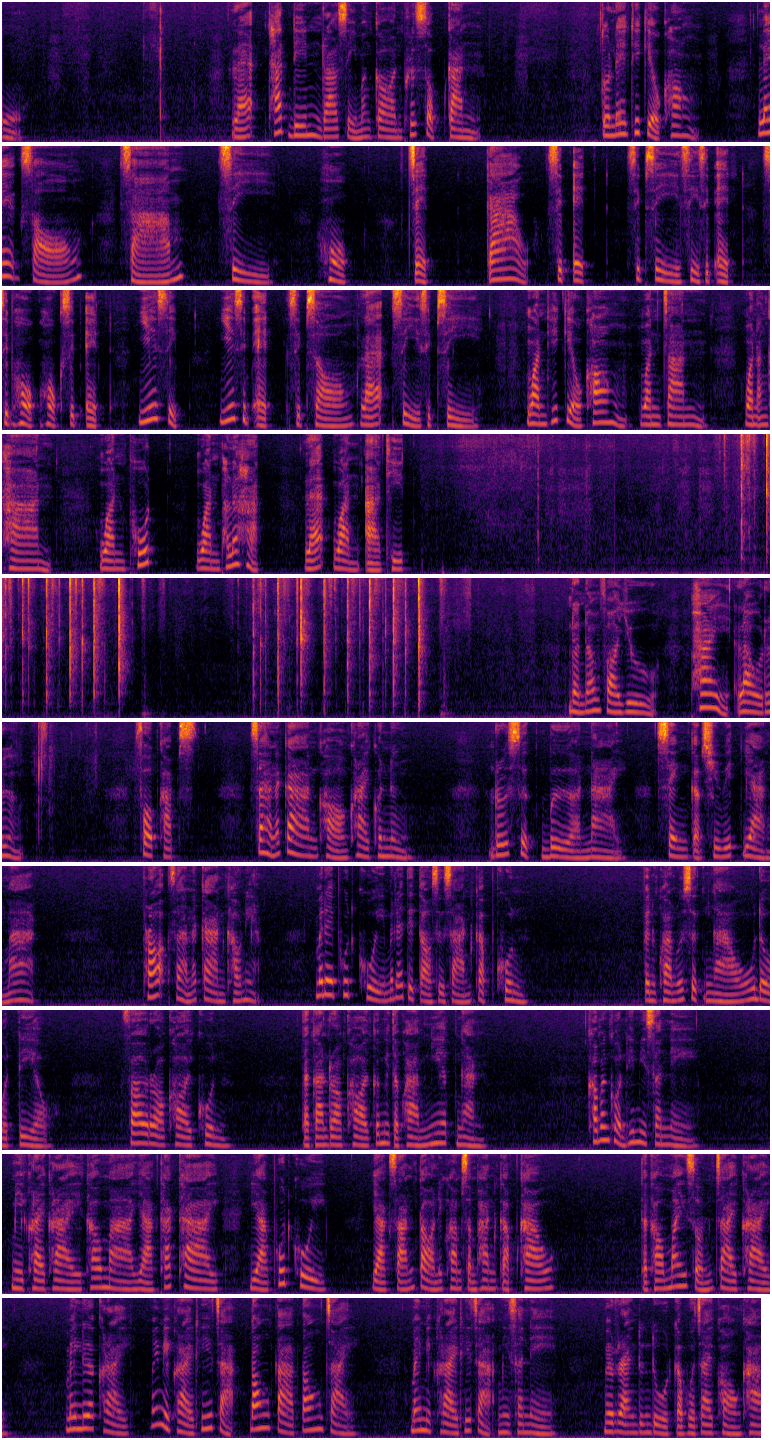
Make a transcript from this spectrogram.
และธาตุดินราศีมังกรพฤษภกัน ตัวเลขที่เกี่ยวข้อง เลข 2 3 4 6 7 9 11 14 41 16 61 20 21 12 และ 44 วันที่เกี่ยวข้อง วันจันทร์ วันอังคาร วันพุธ วันพฤหัส และวันอาทิตย์ Random for you ไพ่เล่าเรื่อง Four Cups สถานการณ์ของใครคนหนึ่ง รู้สึกเบื่อหน่าย เซ็งกับชีวิตอย่างมาก เพราะสถานการณ์เขาเนี่ยไม่ได้พูดคุยไม่ได้ติดต่อสื่อสารกับคุณ เป็นความรู้สึกเหงาโดดเดี่ยว เฝ้ารอคอยคุณ แต่การรอคอยก็มีแต่ความเงียบงัน เขาเป็นคนที่มีเสน่ห์มีใครๆเข้ามาอยากทักทาย อยากพูดคุย อยากสานต่อในความสัมพันธ์กับเขา แต่เขาไม่สนใจใคร ไม่เลือกใคร ไม่มีใครที่จะต้องตาต้องใจ ไม่มีใครที่จะมีเสน่ห์มีแรงดึงดูดกับหัวใจของเขา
